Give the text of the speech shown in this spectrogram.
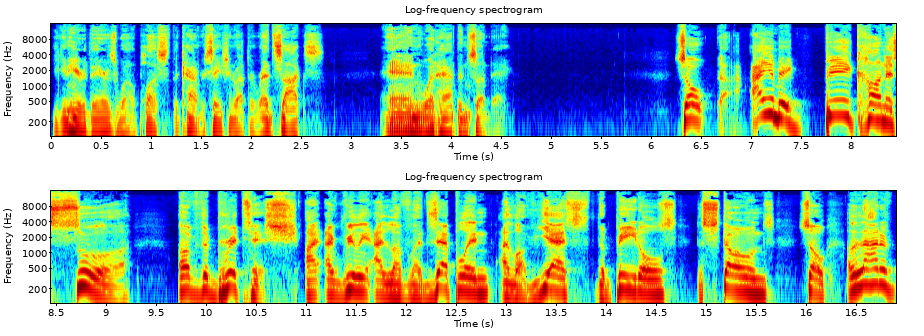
You can hear it there as well. Plus the conversation about the Red Sox and what happened Sunday. So I am a big connoisseur of the British. I, I, really I love Led Zeppelin. I love Yes, the Beatles, the Stones. So a lot of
